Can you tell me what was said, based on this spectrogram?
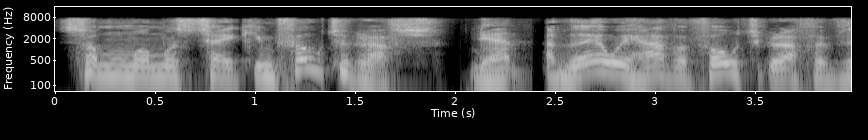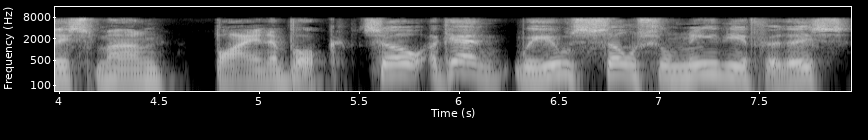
someone was taking photographs. Yeah. And there we have a photograph of this man buying a book. So again, we use social media for this.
